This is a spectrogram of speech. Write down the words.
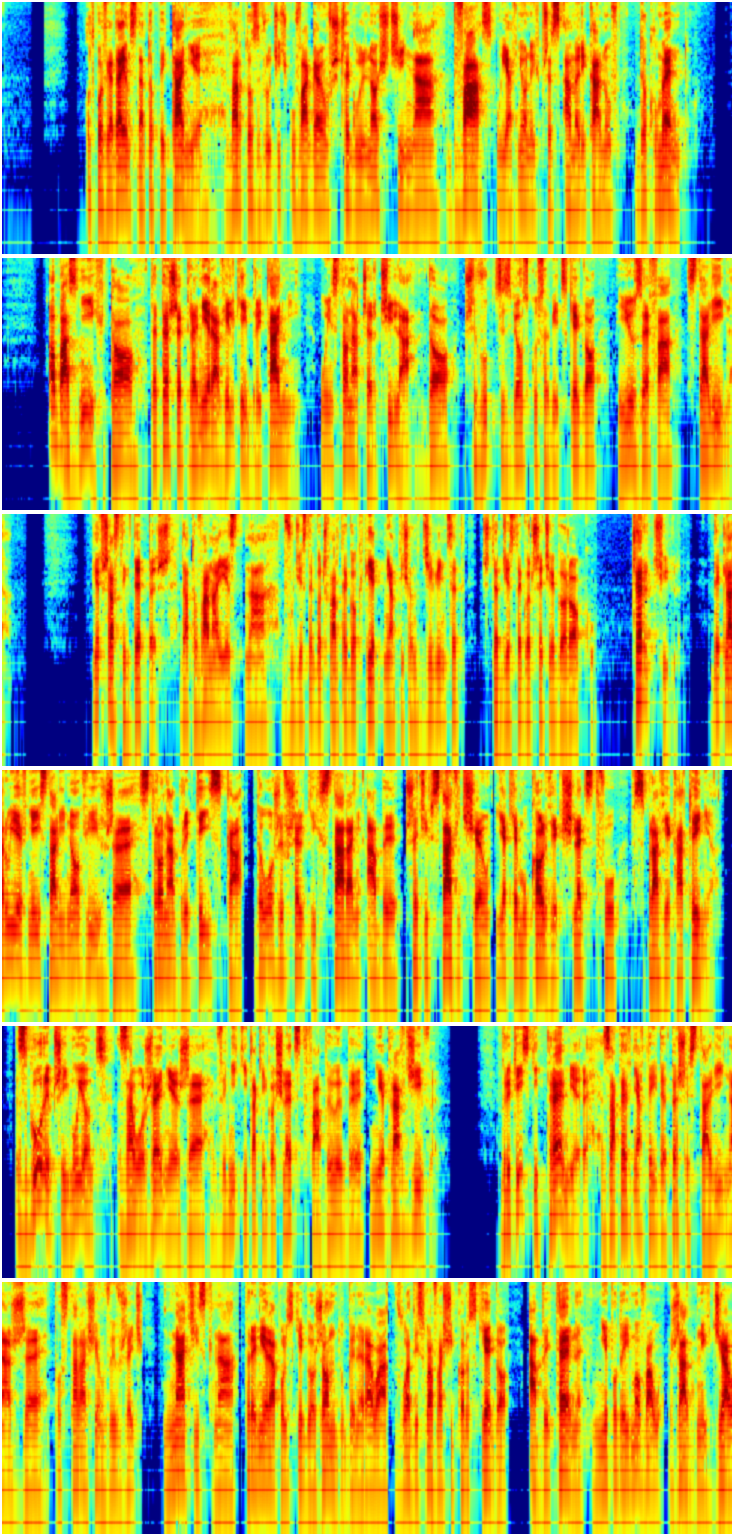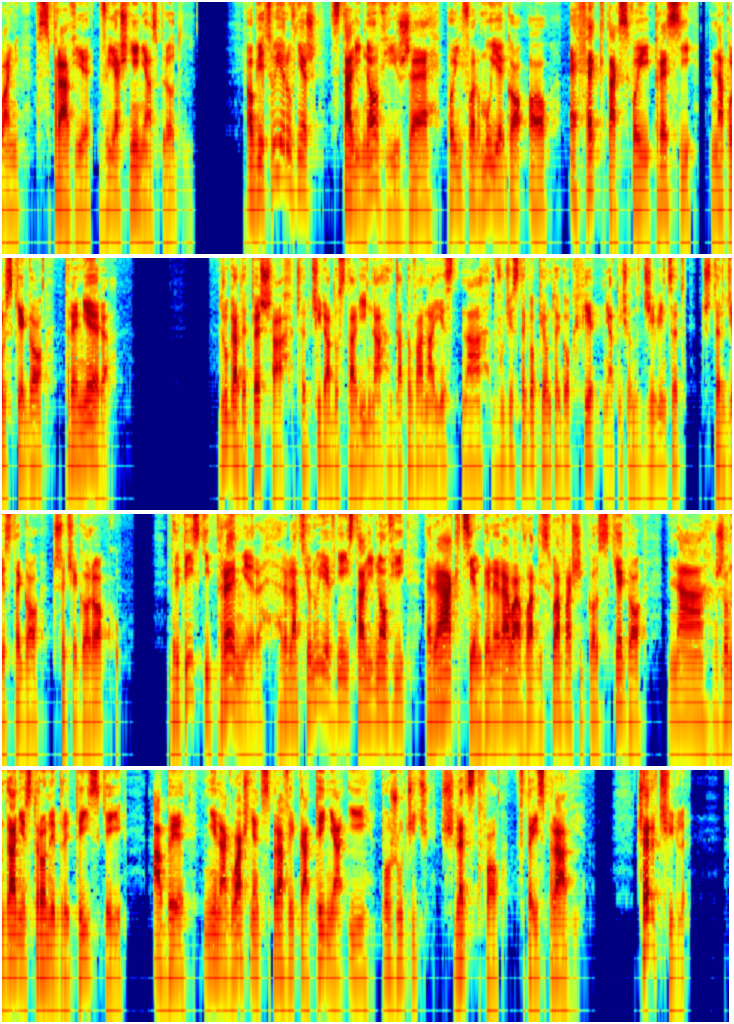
Odpowiadając na to pytanie, warto zwrócić uwagę w szczególności na dwa z ujawnionych przez Amerykanów dokumentów. Oba z nich to depesze premiera Wielkiej Brytanii Winstona Churchilla do przywódcy Związku Sowieckiego Józefa Stalina. Pierwsza z tych depesz datowana jest na 24 kwietnia 1943 roku. Churchill deklaruje w niej Stalinowi, że strona brytyjska dołoży wszelkich starań, aby przeciwstawić się jakiemukolwiek śledztwu w sprawie Katynia. Z góry przyjmując założenie, że wyniki takiego śledztwa byłyby nieprawdziwe. Brytyjski premier zapewnia w tej depeszy Stalina, że postara się wywrzeć nacisk na premiera polskiego rządu, generała Władysława Sikorskiego, aby ten nie podejmował żadnych działań w sprawie wyjaśnienia zbrodni. Obiecuje również Stalinowi, że poinformuje go o efektach swojej presji na polskiego premiera. Druga depesza Churchilla do Stalina datowana jest na 25 kwietnia 1943 roku. Brytyjski premier relacjonuje w niej Stalinowi reakcję generała Władysława Sikorskiego na żądanie strony brytyjskiej, aby nie nagłaśniać sprawy Katynia i porzucić śledztwo w tej sprawie. Churchill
